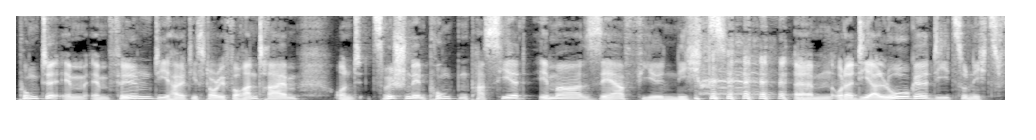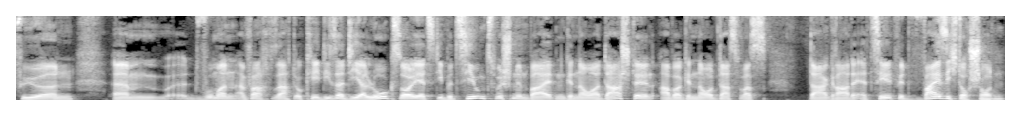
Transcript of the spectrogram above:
Punkte im, im Film, die halt die Story vorantreiben. Und zwischen den Punkten passiert immer sehr viel nichts. ähm, oder Dialoge, die zu nichts führen, ähm, wo man einfach sagt, okay, dieser Dialog soll jetzt die Beziehung zwischen den beiden genauer darstellen, aber genau das, was da gerade erzählt wird, weiß ich doch schon.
